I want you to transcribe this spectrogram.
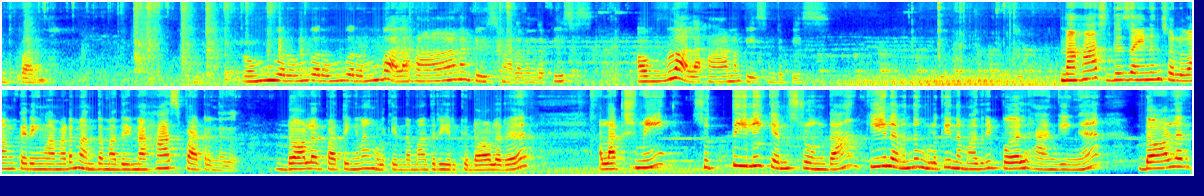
இது பாருங்க. ரொம்ப ரொம்ப ரொம்ப ரொம்ப அழகான பீஸ் மேடம் இந்த பீஸ் அவ்வளோ அழகான பீஸ் இந்த பீஸ் நஹாஸ் டிசைனுன்னு சொல்லுவாங்க தெரியுங்களா மேடம் அந்த மாதிரி நஹாஸ் பேட்டர்ன் இது. டாலர் பார்த்தீங்கன்னா உங்களுக்கு இந்த மாதிரி இருக்குது டாலரு லக்ஷ்மி சுத்திலி கெம்ஸ்டோன் தான். கீழே வந்து உங்களுக்கு இந்த மாதிரி பேர்ல் ஹேங்கிங்கு டாலர்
